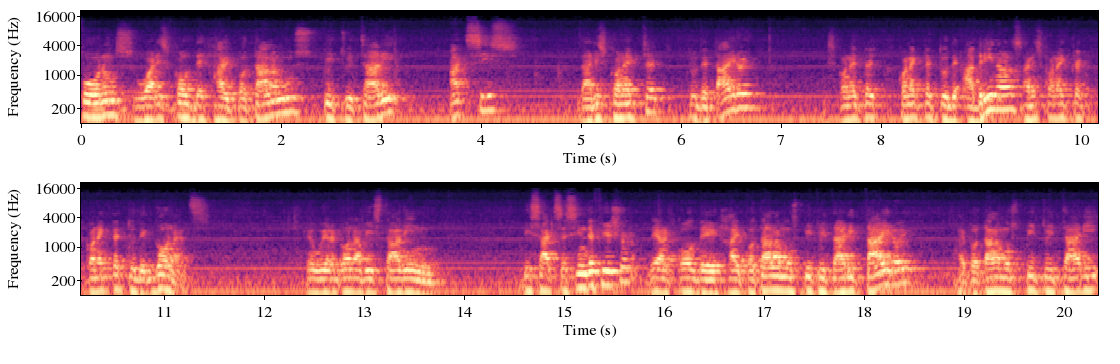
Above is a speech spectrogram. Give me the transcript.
forms what is called the hypothalamus pituitary axis that is connected to the thyroid, it's connected, connected to the adrenals, and it's connected, connected to the gonads. Okay, we are gonna be studying these axes in the future. They are called the hypothalamus pituitary thyroid, hypothalamus pituitary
